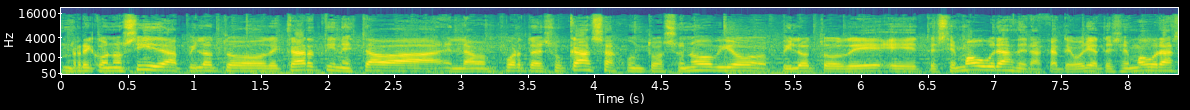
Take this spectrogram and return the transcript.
reconocida piloto de karting, estaba en la puerta de su casa junto a su novio, piloto de eh, Mouras, de la categoría TC Mouras,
